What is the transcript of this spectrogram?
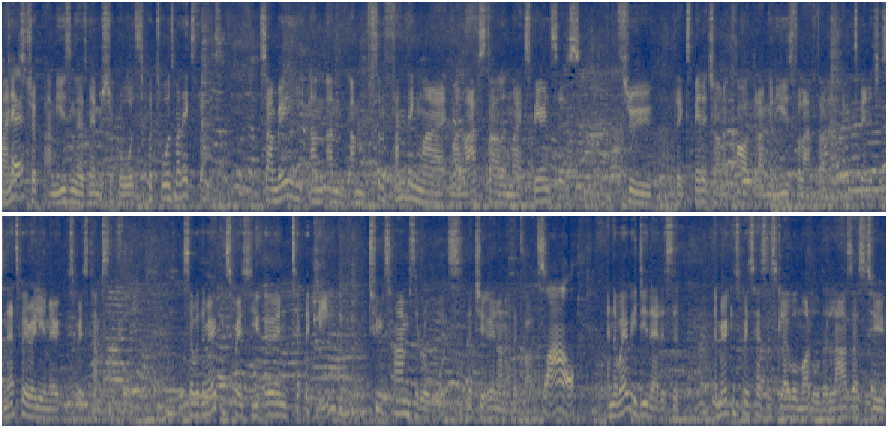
My Okay. next trip, I'm using those membership rewards to put towards my next flight. So I'm really, I'm, I'm, I'm sort of funding my, my lifestyle and my experiences through the expenditure on a card that I'm going to use for lifetime and expenditures. And that's where really American Express comes to the fore. So with American Express, you earn typically two times the rewards that you earn on other cards. Wow. And the way we do that is that American Express has this global model that allows us to.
